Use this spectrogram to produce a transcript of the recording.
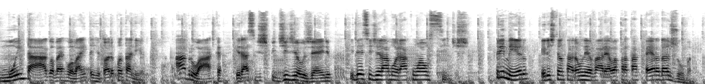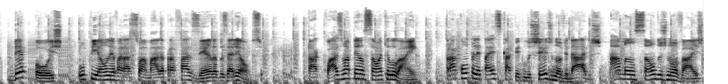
muita água vai rolar em território pantaneiro. A Bruaca irá se despedir de Eugênio e decidirá morar com Alcides. Primeiro, eles tentarão levar ela para Tapera da Juma. Depois, o peão levará sua amada para a fazenda do Zé Leôncio. Tá quase uma pensão aquilo lá, hein? Para completar esse capítulo cheio de novidades, a mansão dos Novais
